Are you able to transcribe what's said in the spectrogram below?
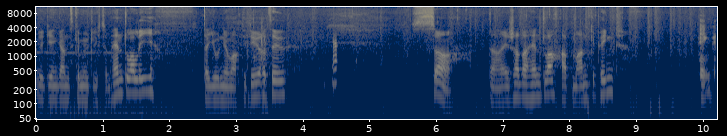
Wir gehen ganz gemütlich zum Händlerli. Der Junior macht die Türe zu. Ja. So, da ist er, der Händler. Hab ihn angepinkt. Pink.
